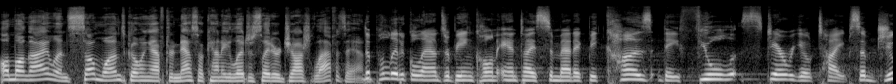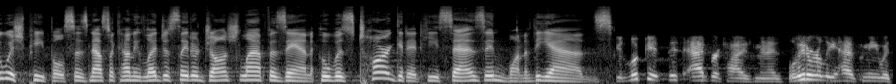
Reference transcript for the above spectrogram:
On Long Island, someone's going after Nassau County legislator Josh Lafazan. The political ads are being called anti Semitic because they fuel stereotypes of Jewish people, says Nassau County legislator Josh Lafazan, who was targeted, he says, in one of the ads. You look at this advertisement as literally has me with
